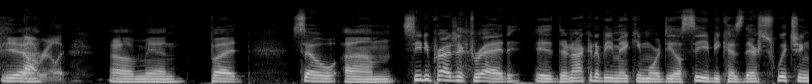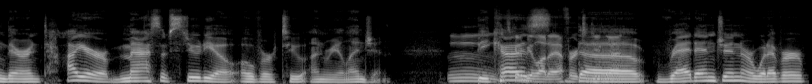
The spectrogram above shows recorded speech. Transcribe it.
Yeah. Not really. oh man, but so um, CD Projekt Red is they're not going to be making more DLC because they're switching their entire massive studio over to Unreal Engine. Mm, Because be a lot of effort the to do that. Red Engine or whatever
